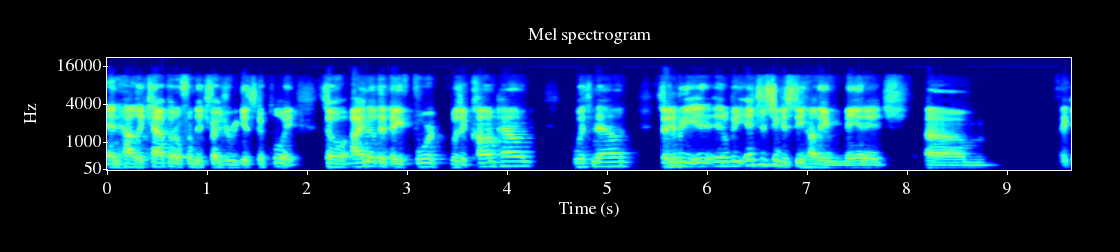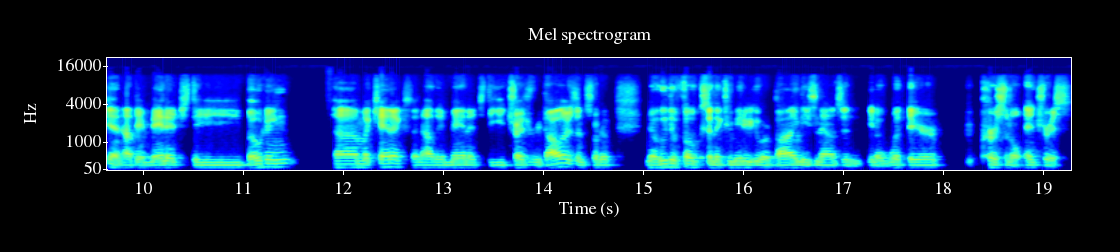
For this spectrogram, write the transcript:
and how the capital from the treasury gets deployed. So I know that they forked was it Compound with Noun. So it'll be it'll be interesting to see how they manage um, again how they manage the voting uh, mechanics and how they manage the treasury dollars and sort of you know who the folks in the community who are buying these nouns and you know what their personal interests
